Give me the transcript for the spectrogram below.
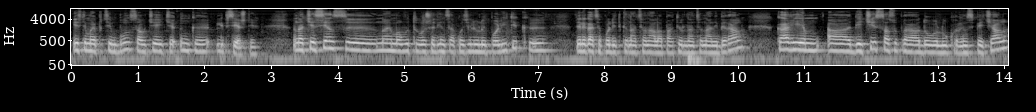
este mai puțin bun sau ceea ce încă lipsește. În acest sens, noi am avut o ședință a Consiliului Politic, Delegația Politică Națională a Partidului Național Liberal, care a decis asupra două lucruri în special,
